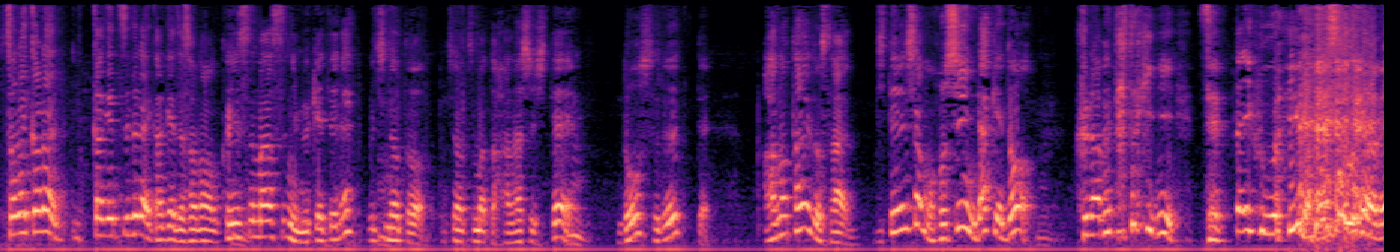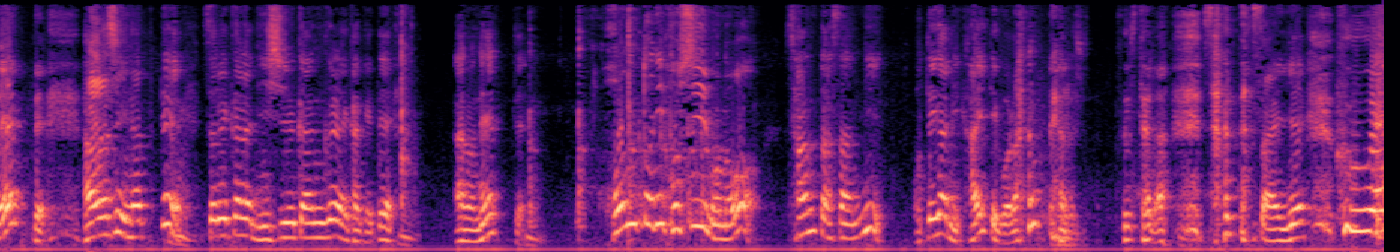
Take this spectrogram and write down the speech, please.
それから1ヶ月ぐらいかけて、そのクリスマスに向けてね、うちのと、うちの妻と話して、うん。どうする？って、あの態度さ、自転車も欲しいんだけど、比べた時に絶対風和優が欲しいよねって話になって、うん。それから2週間ぐらいかけて、あのねって、本当に欲しいものをサンタさんにお手紙書いてごらんって話。そしたら、サンタさんへ、風和優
